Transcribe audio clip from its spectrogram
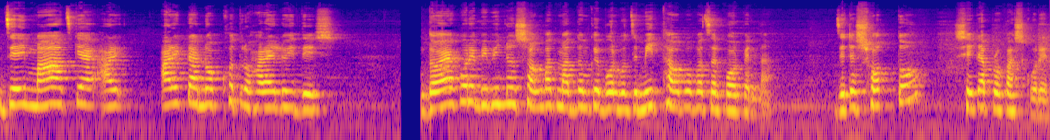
যেই মা আজকে আর, আরেকটা নক্ষত্র হারাইল এই দেশ। দয়া করে বিভিন্ন সংবাদ মাধ্যমকে বলব যে মিথ্যা অপপ্রচার করবেন না। যেটা সত্য, সেটা প্রকাশ করেন।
